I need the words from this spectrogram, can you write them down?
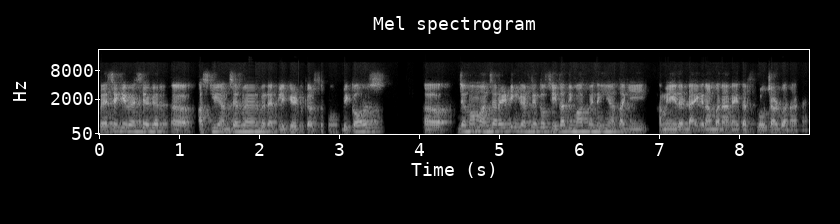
वैसे के वैसे अगर uh, असली आंसर मैं रेप्लीकेट कर सकूँ। बिकॉज़ uh, जब हम आंसर राइटिंग करते हैं तो सीधा दिमाग में नहीं आता कि हमें इधर डायग्राम बनाना है इधर फ्लो चार्ट बनाना है।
